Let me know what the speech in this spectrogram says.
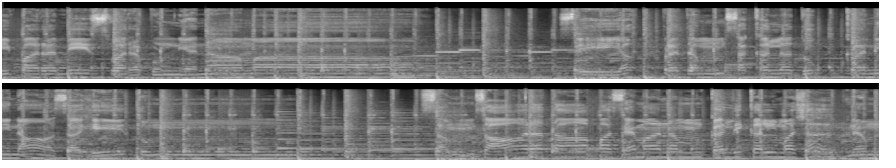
परमेश्वर पुण्यनामा। श्रेयःप्रदं सकलदुःखनिनाशहेतुम् संसारतापशमनं कलिकल्मषग्नम्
